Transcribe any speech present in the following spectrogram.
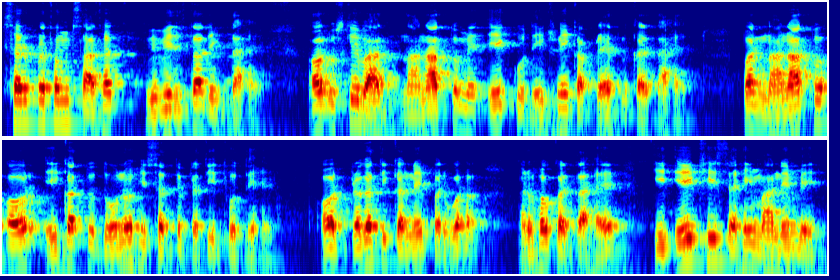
सर्वप्रथम साधक विविधता देखता है और उसके बाद नानात्व में एक को देखने का प्रयत्न करता है। पर नानात्व और एकत्व दोनों ही सत्य प्रतीत होते हैं और प्रगति करने पर वह अनुभव करता है कि एक ही सही माने में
